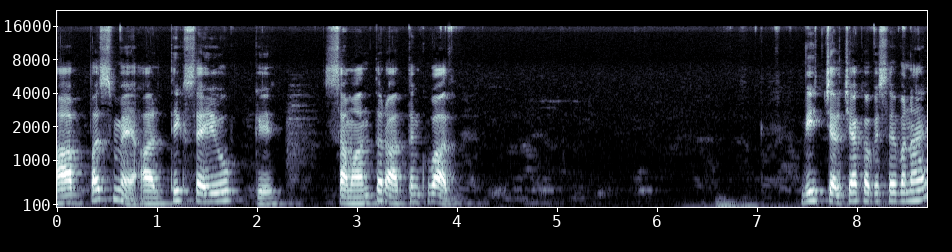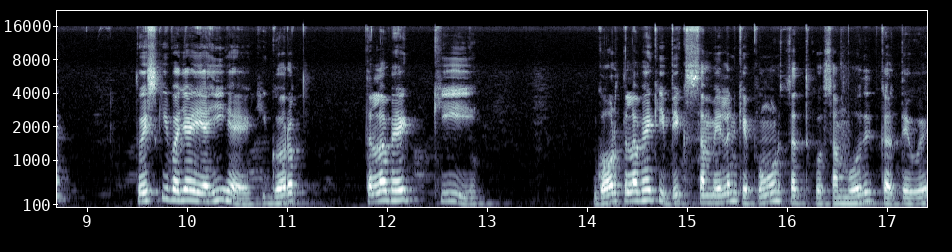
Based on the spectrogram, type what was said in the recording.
आपस में आर्थिक सहयोग के समांतर आतंकवाद भी चर्चा का विषय बना है। तो इसकी वजह यही है कि गौरतलब है कि गौरतलब है कि ब्रिक्स सम्मेलन के पूर्ण सत्र को संबोधित करते हुए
